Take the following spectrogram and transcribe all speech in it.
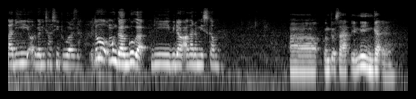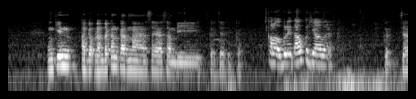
tadi organisasi dua gitu. Itu mengganggu gak di bidang akademis kamu? Uh, untuk saat ini enggak ya mungkin agak berantakan karena saya sambil kerja juga. Kalau boleh tahu kerja apa kerja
